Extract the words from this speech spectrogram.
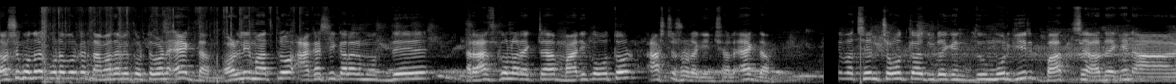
দর্শক বন্ধুরা কোনো প্রকার দামাদামি করতে পারেন একদম। অনলি মাত্র আকাশি কালার মধ্যে রাজগোলার একটা মাদি কবুতর আটশোশো টাকা ইনশাল্লাহ একদম। পাচ্ছেন চমৎকার দুটা কিন্তু মুরগির বাচ্চা দেখেন আর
